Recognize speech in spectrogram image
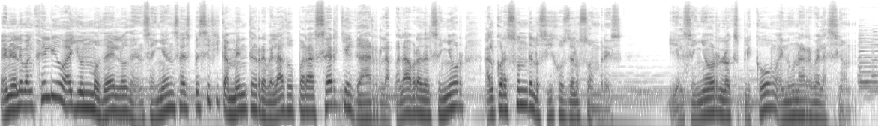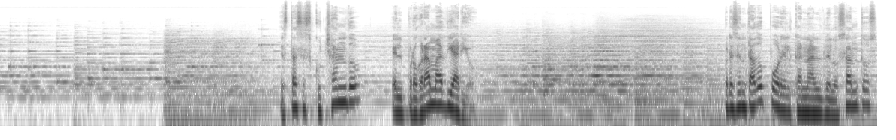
En el Evangelio hay un modelo de enseñanza específicamente revelado para hacer llegar la palabra del Señor al corazón de los hijos de los hombres, y el Señor lo explicó en una revelación. Estás escuchando el programa diario, presentado por el canal de los santos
